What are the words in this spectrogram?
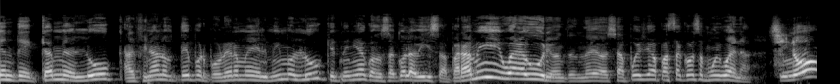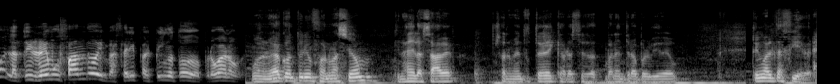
gente, cambio el look. Al final opté por ponerme el mismo look que tenía cuando sacó la visa. Para mí, buen augurio, ¿entendés? O sea, puede llegar a pasar cosas muy buenas. Si no, la estoy remufando y va a salir para el pingo todo. Pero bueno. Bueno, voy a contar una información que nadie la sabe. Solamente ustedes que ahora se van a entrar por el video. Tengo alta fiebre.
